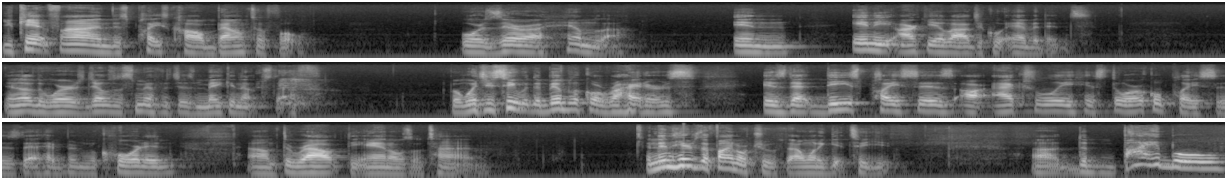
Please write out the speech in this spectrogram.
You can't find this place called Bountiful or Zarahemla in any archaeological evidence. In other words, Joseph Smith was just making up stuff. But what you see with the biblical writers is that these places are actually historical places that have been recorded um, throughout the annals of time. And then here's the final truth that I want to get to you uh, the Bible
